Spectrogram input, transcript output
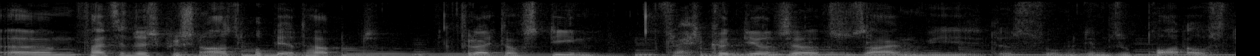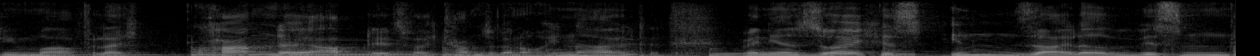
Ähm, falls ihr das Spiel schon ausprobiert habt, vielleicht auf Steam, vielleicht könnt ihr uns ja dazu sagen, wie das so mit dem Support auf Steam war. Vielleicht kamen da ja Updates, vielleicht kamen sogar noch Inhalte. Wenn ihr solches Insiderwissen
